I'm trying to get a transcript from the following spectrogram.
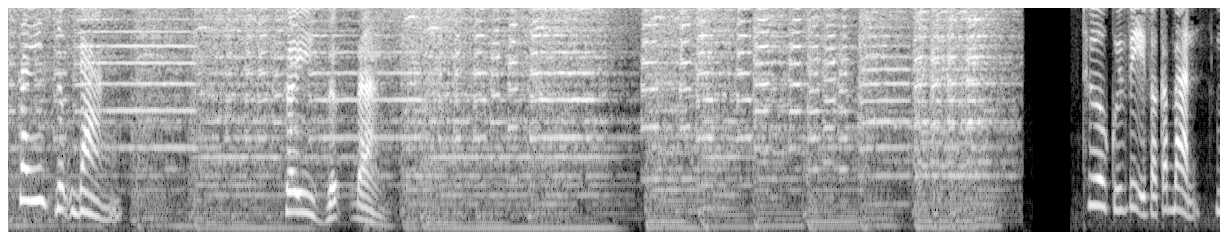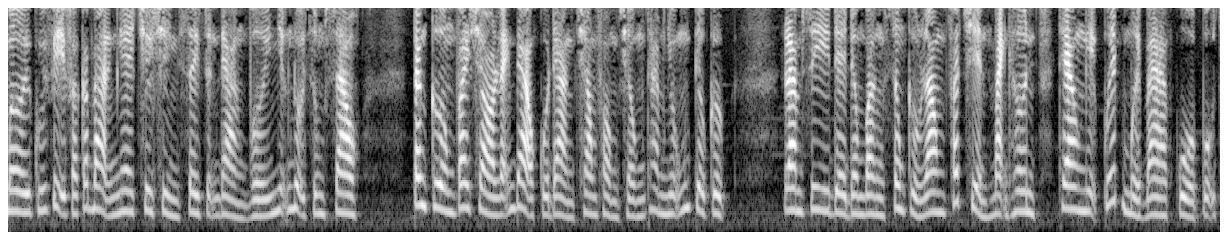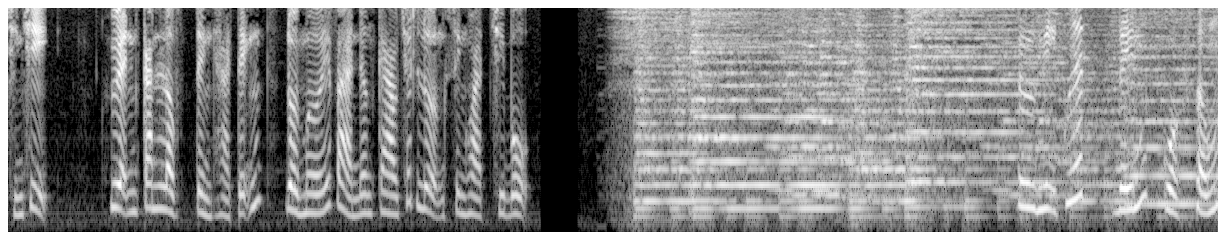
Xây dựng Đảng. Xây dựng Đảng. Thưa quý vị và các bạn, mời quý vị và các bạn nghe chương trình Xây dựng Đảng với những nội dung sau. Tăng cường vai trò lãnh đạo của Đảng trong phòng chống tham nhũng tiêu cực. Làm gì để đồng bằng sông Cửu Long phát triển mạnh hơn theo nghị quyết 13 của Bộ Chính trị? Huyện Căn Lộc, tỉnh Hà Tĩnh đổi mới và nâng cao chất lượng sinh hoạt tri bộ. Từ nghị quyết đến cuộc sống.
